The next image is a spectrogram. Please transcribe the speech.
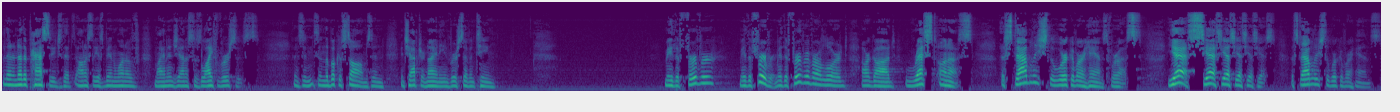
And then another passage that honestly has been one of mine and Janice's life verses. It's in, it's in the book of Psalms in, in chapter 90 in verse 17. May the fervor, may the fervor, may the fervor of our Lord, our God, rest on us. Establish the work of our hands for us. Yes, yes, yes, yes, yes, yes. Establish the work of our hands.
